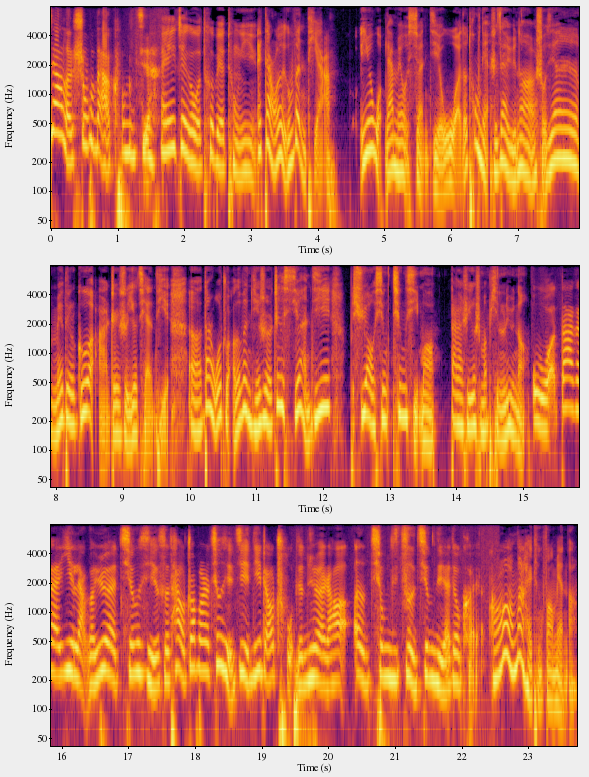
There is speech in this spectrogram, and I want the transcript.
加了收纳空间。哎，这个我特别同意。哎，但是我有一个问题啊，因为我们家没有洗碗机，我的痛点是在于呢，首先没地儿搁啊，这是一个前提。呃，但是我主要的问题是，这个洗碗机需要清清洗吗？大概是一个什么频率呢？我大概一两个月清洗一次，它有专门的清洗剂，你只要杵进去，然后摁清自清洁就可以了。哦，那还挺方便的。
